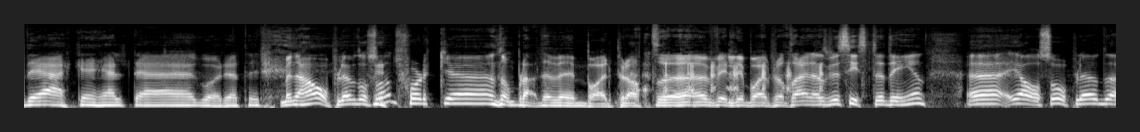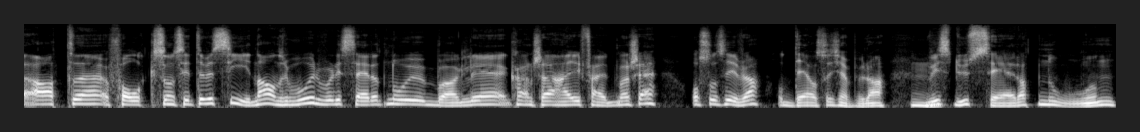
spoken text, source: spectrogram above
Det er ikke helt det jeg går etter. Men jeg har opplevd også at folk eh, Nå ble det barprat, eh, veldig barprat her. Altså, siste tingen. Jeg har også opplevd at folk som sitter ved siden av andre bord, hvor de ser at noe ubehagelig kanskje er i ferd med å skje, også sier fra. Og det er også kjempebra. Hvis du ser at noen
